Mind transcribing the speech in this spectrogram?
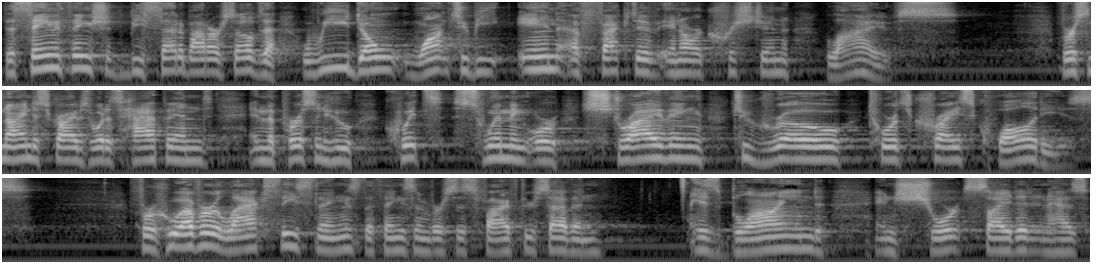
The same thing should be said about ourselves that we don't want to be ineffective in our Christian lives. Verse 9 describes what has happened in the person who quits swimming or striving to grow towards Christ's qualities. For whoever lacks these things, the things in verses 5 through 7, is blind and short sighted and has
